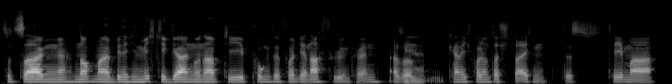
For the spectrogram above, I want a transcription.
sozusagen nochmal bin ich in mich gegangen und habe die Punkte von dir nachfühlen können. Also Ja. kann ich voll unterstreichen. Das Thema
